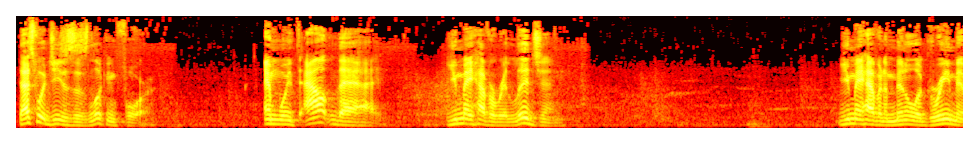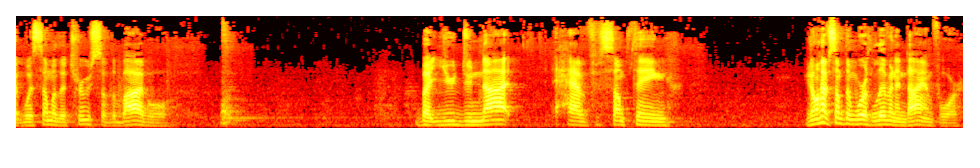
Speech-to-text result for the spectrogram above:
That's what Jesus is looking for. And without that, you may have a religion. You may have a mental agreement with some of the truths of the Bible, but you do not have something, you don't have something worth living and dying for.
